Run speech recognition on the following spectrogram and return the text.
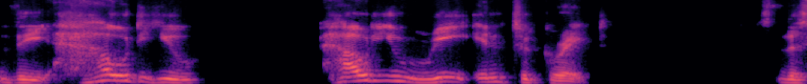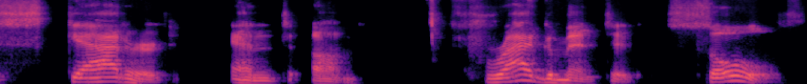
The how do you how do you reintegrate the scattered and um, fragmented souls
